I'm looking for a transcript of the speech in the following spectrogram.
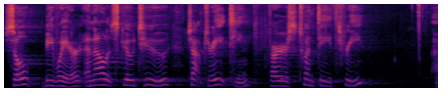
So beware. And now let's go to chapter 18, verse 23. Uh,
